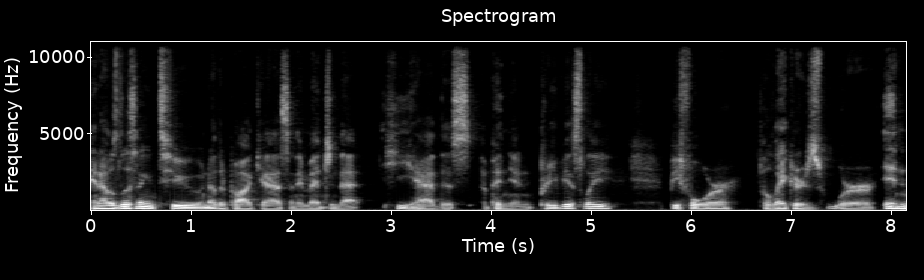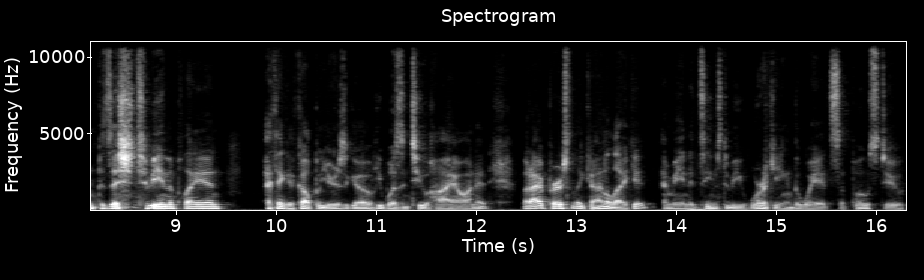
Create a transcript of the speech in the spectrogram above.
And I was listening to another podcast and they mentioned that he had this opinion previously before the Lakers were in position to be in the play in. I think a couple years ago he wasn't too high on it, but I personally kind of like it. I mean, it seems to be working the way it's supposed to.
